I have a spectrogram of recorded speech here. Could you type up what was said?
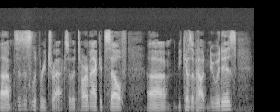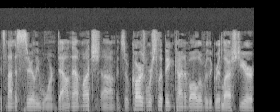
um, this is a slippery track, so the tarmac itself, um, because of how new it is, it's not necessarily worn down that much, um, and so cars were slipping kind of all over the grid last year.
